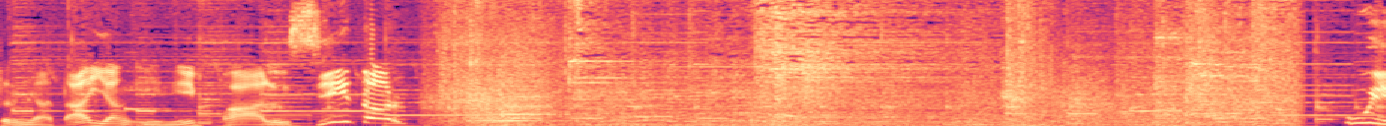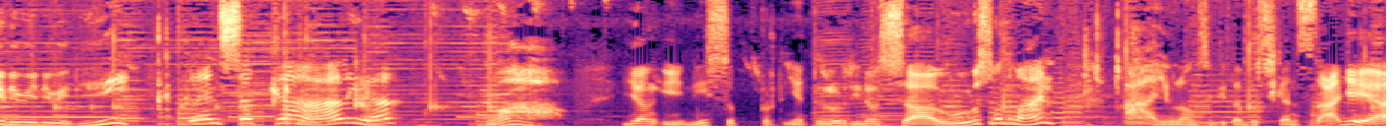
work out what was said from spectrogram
ternyata yang ini palusitor. Widih, widih, widih, keren sekali ya. Wow, yang ini sepertinya telur dinosaurus teman-teman. Ayo langsung kita bersihkan saja ya.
